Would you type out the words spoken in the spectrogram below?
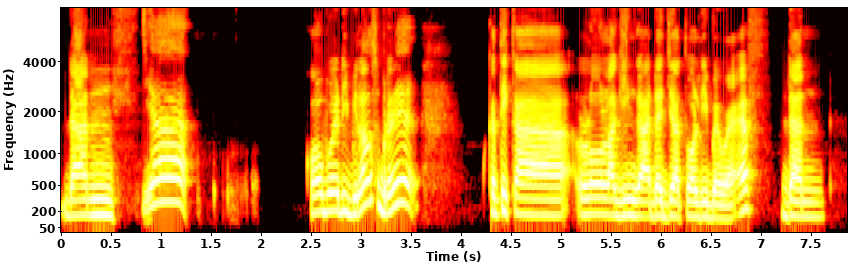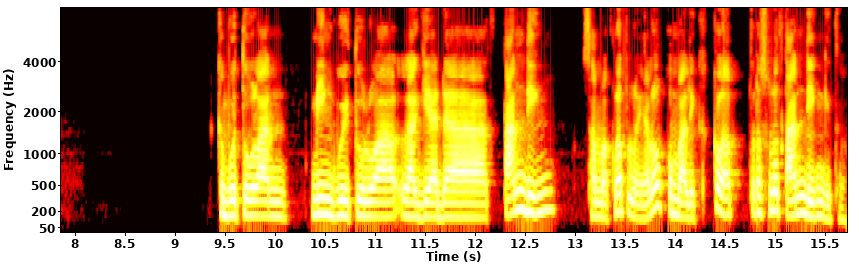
dan ya kalau boleh dibilang sebenarnya ketika lo lagi nggak ada jadwal di BWF dan kebetulan minggu itu lu lagi ada tanding sama klub lo ya lo kembali ke klub terus lo tanding gitu.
